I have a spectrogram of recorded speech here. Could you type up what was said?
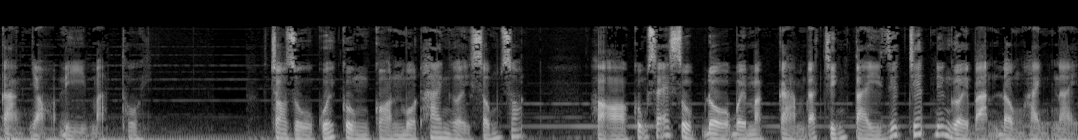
càng nhỏ đi mà thôi. Cho dù cuối cùng còn một hai người sống sót, họ cũng sẽ sụp đổ bởi mặc cảm đã chính tay giết chết những người bạn đồng hành này.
